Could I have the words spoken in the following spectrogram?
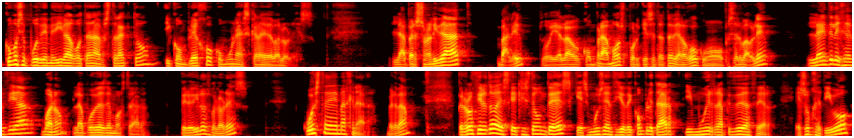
¿Cómo se puede medir algo tan abstracto y complejo como una escala de valores? La personalidad, vale, todavía la compramos porque se trata de algo como observable. La inteligencia, bueno, la puedes demostrar. Pero ¿y los valores? Cuesta de imaginar, ¿verdad? Pero lo cierto es que existe un test que es muy sencillo de completar y muy rápido de hacer. Es objetivo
